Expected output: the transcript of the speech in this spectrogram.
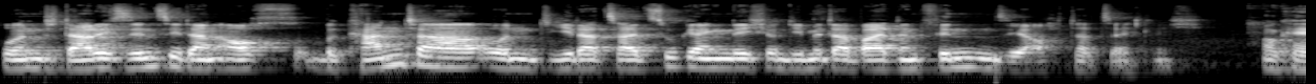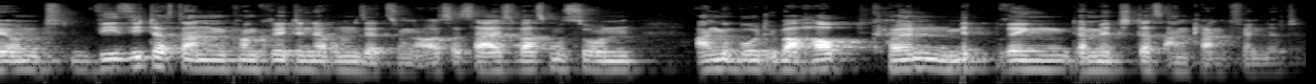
Und dadurch sind sie dann auch bekannter und jederzeit zugänglich und die Mitarbeitenden finden sie auch tatsächlich. Okay, und wie sieht das dann konkret in der Umsetzung aus? Das heißt, was muss so ein Angebot überhaupt können, mitbringen, damit das Anklang findet?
